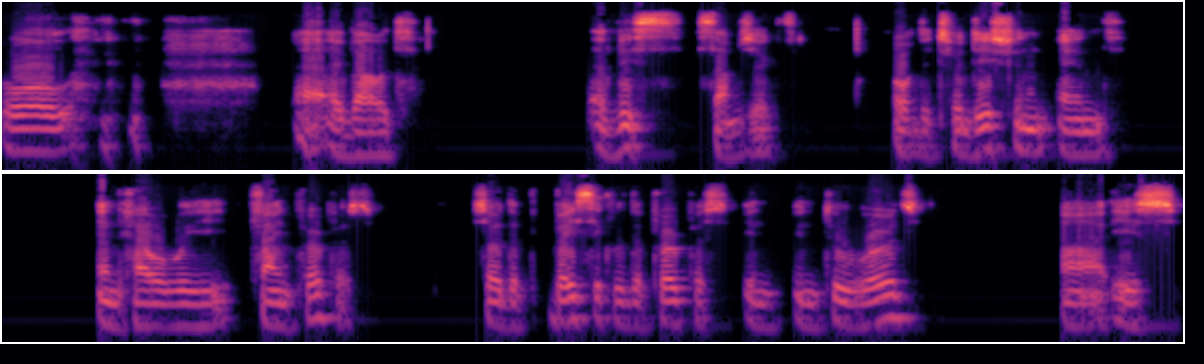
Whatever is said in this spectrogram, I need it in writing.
all uh, about uh, this subject of the tradition and and how we find purpose. So the basically the purpose in in two words uh, is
